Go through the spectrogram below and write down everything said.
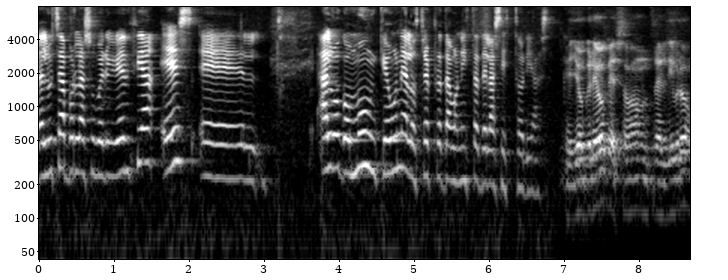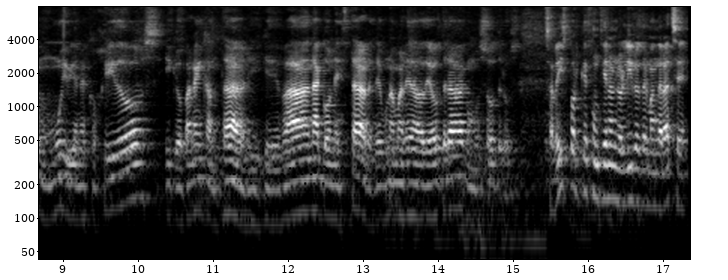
La lucha por la supervivencia es algo común que une a los tres protagonistas de las historias. Que yo creo que son tres libros muy bien escogidos y que os van a encantar y que van a conectar de una manera o de otra con vosotros. ¿Sabéis por qué funcionan los libros del Mandarache?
